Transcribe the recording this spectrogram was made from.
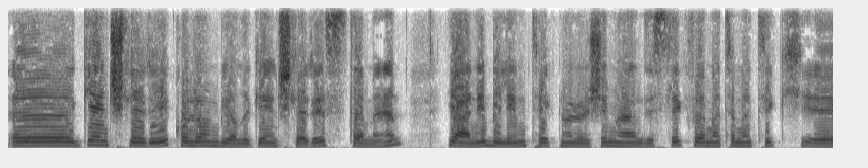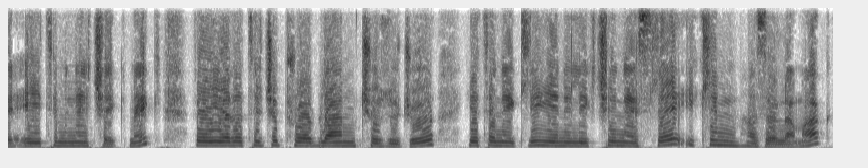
e, gençleri, Kolombiyalı gençleri STEM'e yani bilim, teknoloji, mühendislik ve matematik e, eğitimine çekmek ve yaratıcı problem çözücü, yetenekli, yenilikçi nesle iklim hazırlamak.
